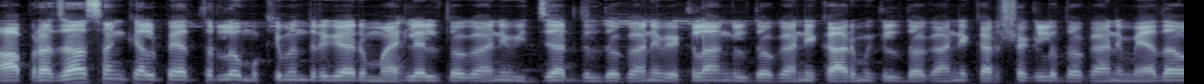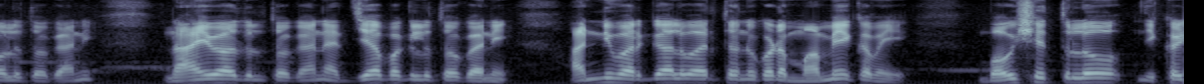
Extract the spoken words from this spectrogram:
ఆ ప్రజా సంకల్పయాత్రలో ముఖ్యమంత్రి గారు మహిళలతో కానీ విద్యార్థులతో కానీ వికలాంగులతో కానీ కార్మికులతో కానీ కర్షకులతో కానీ మేధావులతో కానీ న్యాయవాదులతో కానీ అధ్యాపకులతో కానీ అన్ని వర్గాల వారితోనూ కూడా మమేకమై భవిష్యత్తులో ఇక్కడ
